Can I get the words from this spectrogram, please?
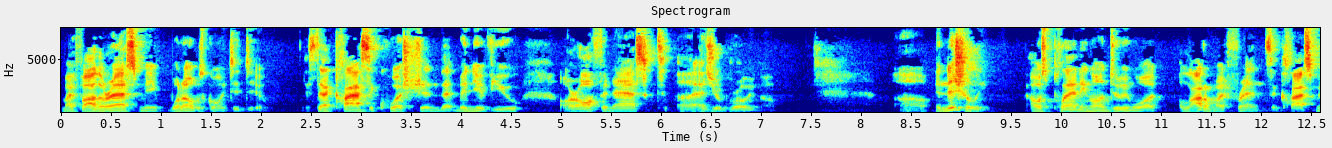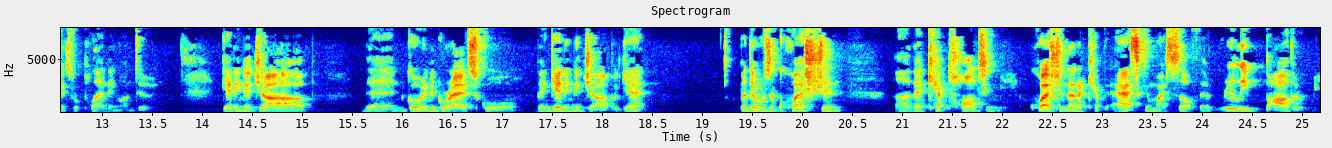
my father asked me what I was going to do. It's that classic question that many of you are often asked uh, as you're growing up. Uh, initially, I was planning on doing what a lot of my friends and classmates were planning on doing getting a job, then going to grad school, then getting a job again. But there was a question uh, that kept haunting me, a question that I kept asking myself that really bothered me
